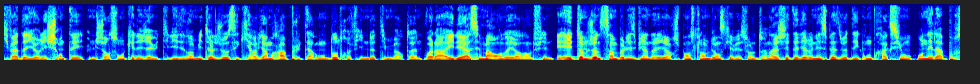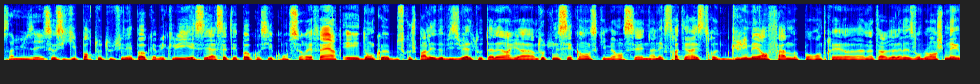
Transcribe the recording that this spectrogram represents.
Qui va d'ailleurs y chanter une chanson qui est déjà utilisée dans Beetlejuice et qui reviendra plus tard dans d'autres films de Tim Burton. Voilà, il est assez marrant d'ailleurs dans le film. Et, Tom Jones symbolise bien d'ailleurs, je pense, l'ambiance qu'il y avait sur le tournage, c'est-à-dire une espèce de décontraction. On est là pour s'amuser. C'est aussi qu'il porte toute une époque avec lui, et c'est à cette époque aussi qu'on se réfère. Et donc, euh, puisque je parlais de visuel tout à l'heure, il y a toute une séquence qui met en scène un extraterrestre grimé en femme pour entrer euh, à l'intérieur de la Maison Blanche, mais,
